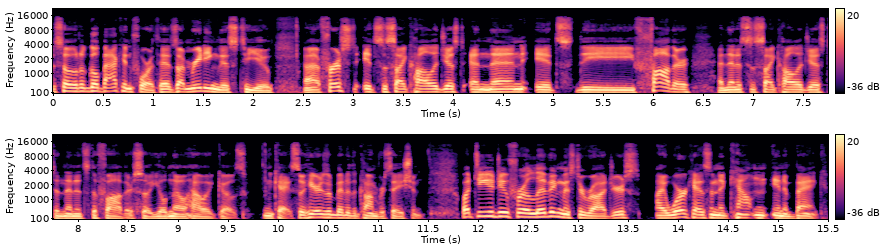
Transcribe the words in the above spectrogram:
so it'll go back and forth as I'm reading this to you. Uh, first, it's the psychologist, and then it's the father, and then it's the psychologist, and then it's the father. So you'll know how it goes. Okay, so here's a bit of the conversation. What do you do for a living, Mr. Rogers? I work as an accountant in a bank.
